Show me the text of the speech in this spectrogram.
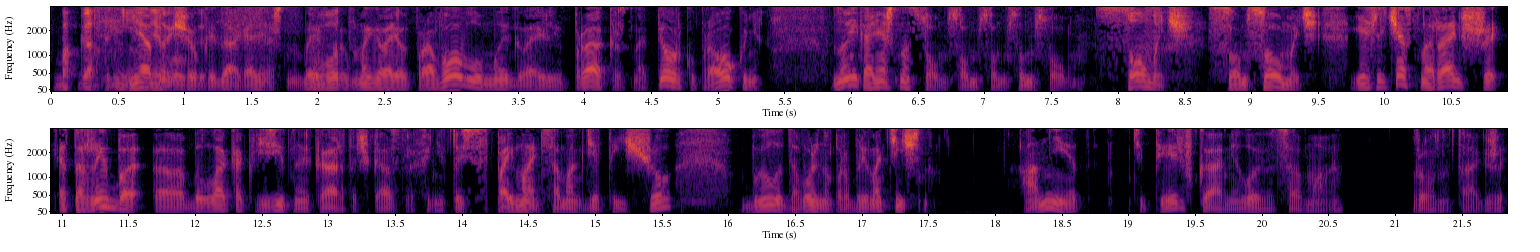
богато Ни одной Волга. щукой, да, конечно. Мы, вот. мы говорили про воблу, мы говорили про красноперку, про окуня. Ну и, конечно, сом, сом, сом, сом, сом. Сомыч. Сом, сомыч. Если честно, раньше эта рыба э, была как визитная карточка Астрахани. То есть поймать сама где-то еще было довольно проблематично. А нет, теперь в Каме ловят сама ровно так же.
